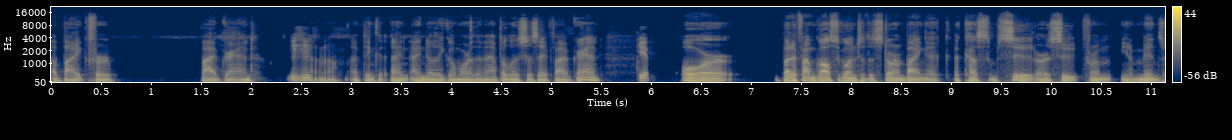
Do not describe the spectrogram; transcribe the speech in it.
a bike for five grand. Mhm. I don't know. I think I, I know they go more than that, but let's just say five grand. Yep. Or, but if I'm also going to the store and buying a, a custom suit or a suit from you know men's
